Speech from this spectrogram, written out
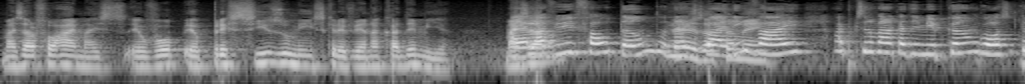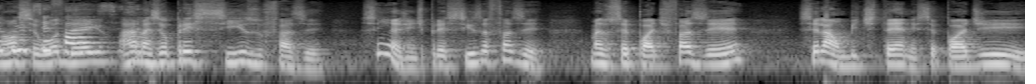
mas ela fala, ai, mas eu vou, eu preciso me inscrever na academia. Mas Aí ela, vive faltando, né? É, tipo, ah, nem vai. Ah, porque você não vai na academia? Porque eu não gosto. Então Nossa, por que eu você odeio. faz? Ah, mas eu preciso fazer. Sim, a gente precisa fazer. Mas você pode fazer, sei lá, um beach tênis, você pode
